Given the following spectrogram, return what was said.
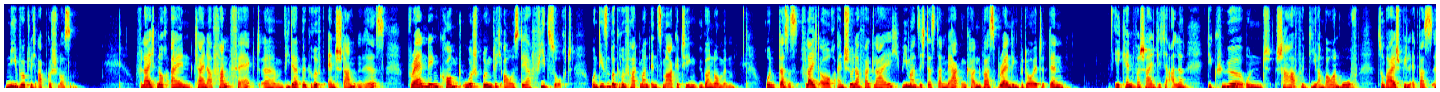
nie wirklich abgeschlossen. Vielleicht noch ein kleiner Fun fact, äh, wie der Begriff entstanden ist. Branding kommt ursprünglich aus der Viehzucht und diesen Begriff hat man ins Marketing übernommen. Und das ist vielleicht auch ein schöner Vergleich, wie man sich das dann merken kann, was Branding bedeutet. Denn ihr kennt wahrscheinlich ja alle die Kühe und Schafe, die am Bauernhof zum Beispiel etwas äh,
